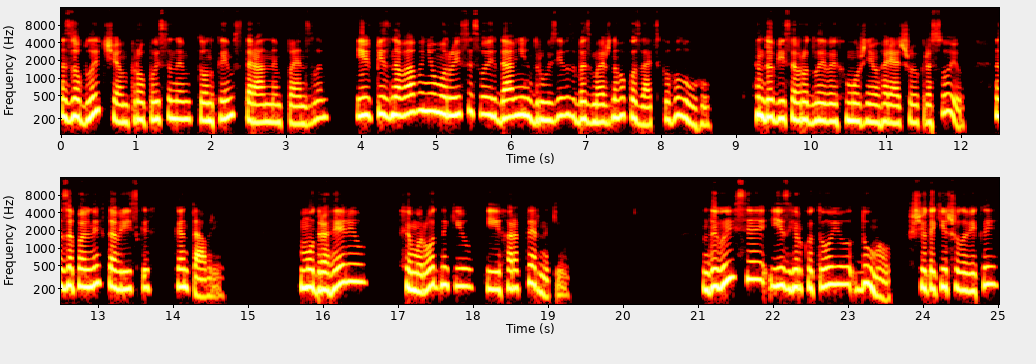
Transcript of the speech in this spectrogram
з обличчям, прописаним тонким старанним пензлем, і впізнавав у ньому риси своїх давніх друзів з безмежного козацького лугу, до біса вродливих мужньою гарячою красою запальних таврійських кентаврів, мудрагелів, химородників і характерників. Дивився і з гіркотою думав, що такі чоловіки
